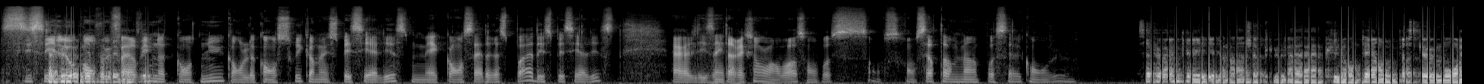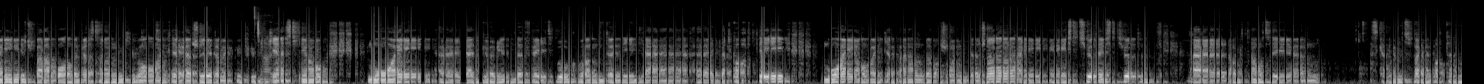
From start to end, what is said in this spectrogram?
Si c'est là qu'on veut faire vivre notre contenu, qu'on le construit comme un spécialiste, mais qu'on s'adresse pas à des spécialistes, euh, les interactions qu'on va avoir sont sont- seront certainement pas celles qu'on veut. là. Ça peut même créer des dommages à plus, à plus long terme parce que moins je vais avoir de personnes qui vont interagir avec mes publications, moins euh, l'algorithme de Facebook va me donner de la, euh, de la portée, moins on va être capable de rejoindre des gens, et ainsi de suite, ainsi de suite. Euh, donc, non, c'est euh, c'est quand même super important.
